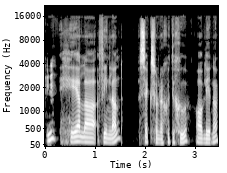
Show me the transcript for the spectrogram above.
Mm. Hela Finland, 677 avlidna.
